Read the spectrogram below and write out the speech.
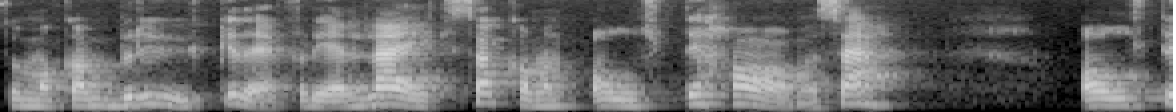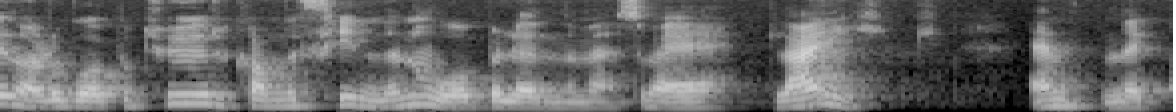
Så man kan bruke det. fordi en leiksak kan man alltid ha med seg. Alltid når du går på tur, kan du finne noe å belønne med som er leik. Enten det er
